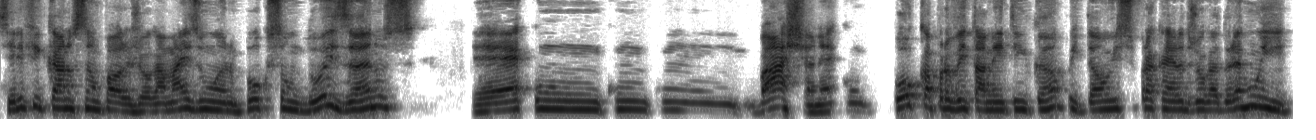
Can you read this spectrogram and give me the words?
Se ele ficar no São Paulo e jogar mais um ano, pouco, são dois anos é, com, com, com baixa, né? Com pouco aproveitamento em campo, então isso para a carreira do jogador é ruim.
